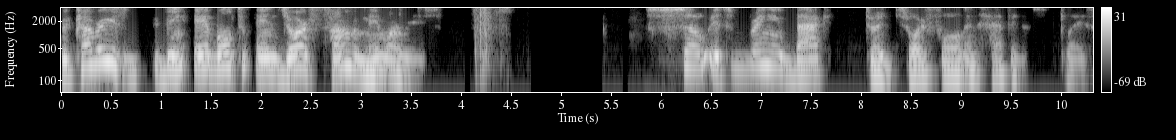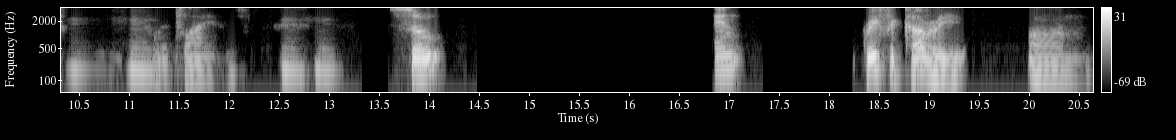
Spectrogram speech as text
Recovery is being able to enjoy fond memories. so it's bringing back to a joyful and happiness place mm-hmm. for the clients. Mm-hmm. So, and grief recovery, um,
